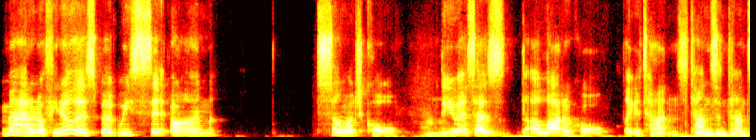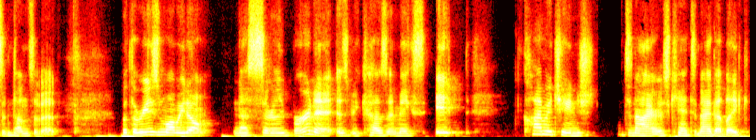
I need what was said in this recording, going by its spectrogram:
Matt, I don't know if you know this, but we sit on so much coal. Mm-hmm. The US has a lot of coal, like a tons, tons and tons and tons of it. But the reason why we don't necessarily burn it is because it makes it climate change deniers can't deny that like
